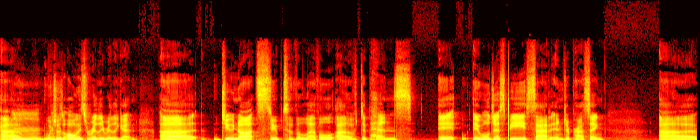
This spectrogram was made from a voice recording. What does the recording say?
Uh, which was always really, really good. Uh, do not stoop to the level of depends. It it will just be sad and depressing. Uh,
